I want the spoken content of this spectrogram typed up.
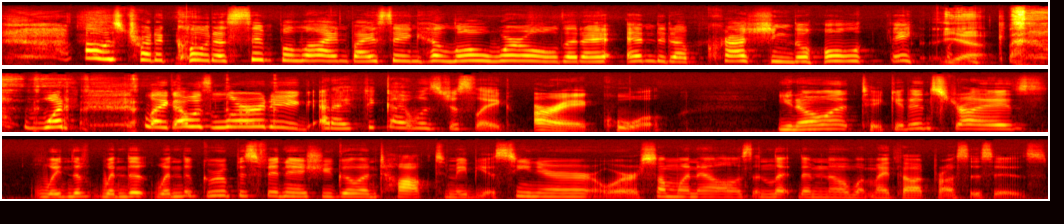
I was trying to code a simple line by saying "Hello world," and I ended up crashing the whole thing. Yeah. Like, what? Like, I was learning, and I think I was just like, "All right, cool. You know what? Take it in strides." When the when the when the group is finished, you go and talk to maybe a senior or someone else and let them know what my thought process is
